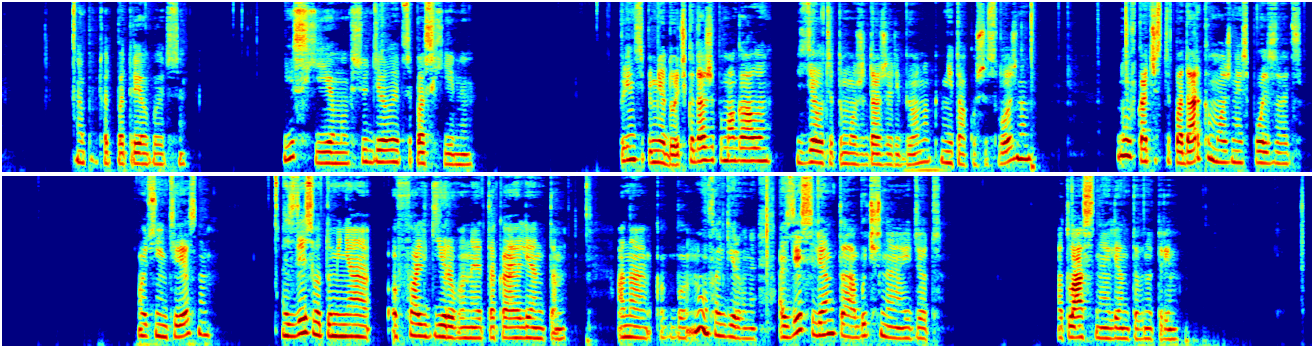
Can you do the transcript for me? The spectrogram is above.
Потребуется. И схема. Все делается по схеме. В принципе, мне дочка даже помогала. Сделать это может даже ребенок. Не так уж и сложно. Ну и в качестве подарка можно использовать. Очень интересно. Здесь вот у меня фольгированная такая лента. Она как бы, ну, фольгированная. А здесь лента обычная идет. Атласная лента внутри.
